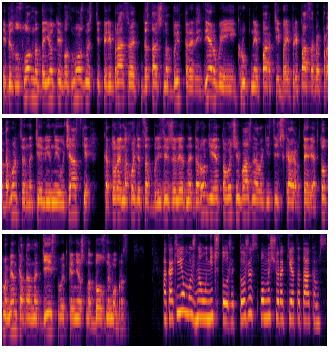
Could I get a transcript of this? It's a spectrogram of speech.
и, безусловно, дает ей возможности перебрасывать достаточно быстро резервы и крупные партии боеприпасов и продовольствия на те или иные участки, которые находятся вблизи железной дороги. Это очень важная логистическая артерия в тот момент, когда она действует, конечно, должным образом. А как ее можно уничтожить? Тоже с помощью ракет Атакамс?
